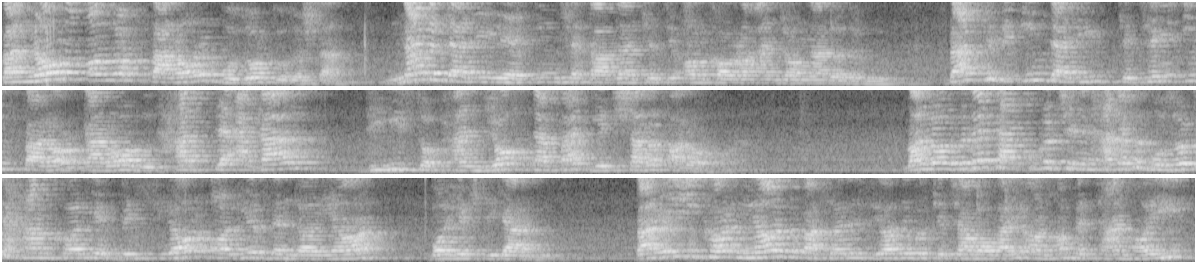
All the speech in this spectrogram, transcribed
و نام آن را فرار بزرگ گذاشتند نه به دلیل اینکه قبلا کسی آن کار را انجام نداده بود بلکه به این دلیل که طی این فرار قرار بود حداقل 250 نفر یک شبه فرار کنند. و لازمه تحقق چنین هدف بزرگ همکاری بسیار عالی زندانیان با یکدیگر بود. برای این کار نیاز به وسایل زیادی بود که جوابری آنها به تنهایی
